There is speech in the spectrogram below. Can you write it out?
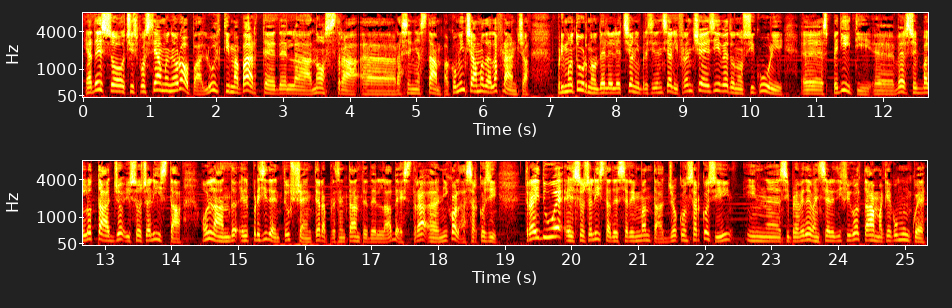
E adesso ci spostiamo in Europa, l'ultima parte della nostra eh, rassegna stampa. Cominciamo dalla Francia. Primo turno delle elezioni presidenziali francesi vedono sicuri eh, spediti eh, verso il ballottaggio il socialista Hollande e il presidente uscente, rappresentante della destra, eh, Nicolas Sarkozy. Tra i due è il socialista ad essere in vantaggio, con Sarkozy in, eh, si prevedeva in serie difficoltà, ma che comunque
